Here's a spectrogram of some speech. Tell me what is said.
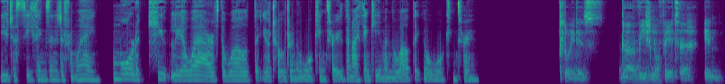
you just see things in a different way, more acutely aware of the world that your children are walking through than I think even the world that you're walking through. Clwyd is the regional theatre in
